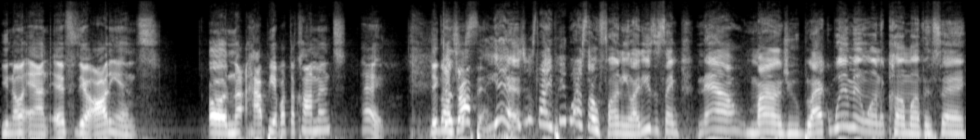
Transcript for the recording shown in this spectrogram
You know, and if their audience are not happy about the comments, hey, they're gonna drop it. Yeah, it's just like people are so funny. Like these the same now, mind you, black women want to come up and say,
